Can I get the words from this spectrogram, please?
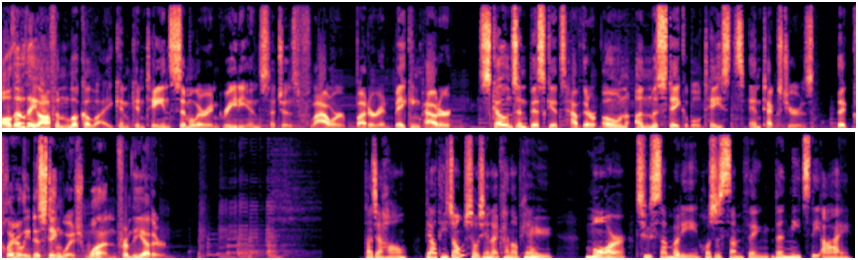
Although they often look alike and contain similar ingredients such as flour, butter, and baking powder, scones and biscuits have their own unmistakable tastes and textures that clearly distinguish one from the other. 大家好，标题中首先来看到片语 more to somebody 或是 something than meets the eye，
